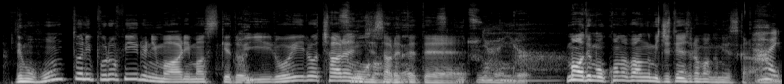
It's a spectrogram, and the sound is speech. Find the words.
でも本当にプロフィールにもありますけど、い、ろいろチャレンジされてて、そうなのね。スポーツマンでまあでもこの番組自転車の番組ですから、はい。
